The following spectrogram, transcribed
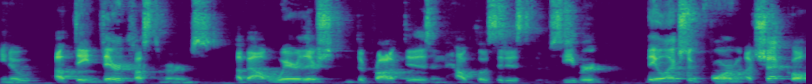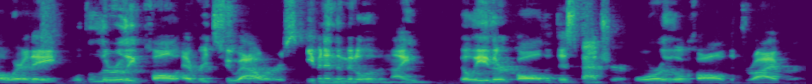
you know, update their customers about where their, the product is and how close it is to the receiver they'll actually perform a check call where they will literally call every two hours, even in the middle of the night. They'll either call the dispatcher or they'll call the driver,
